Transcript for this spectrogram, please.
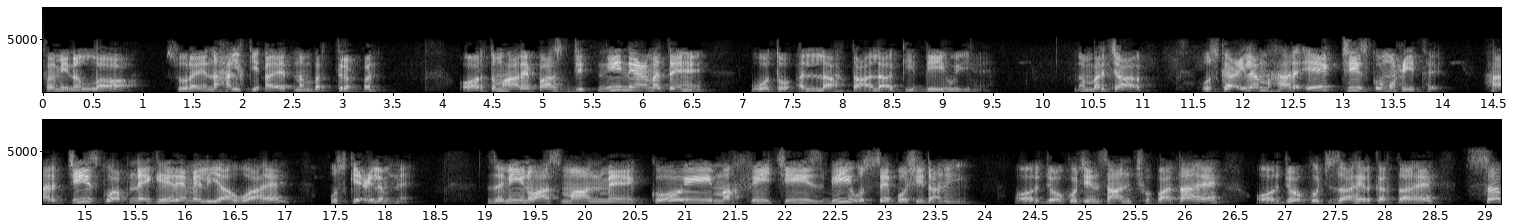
فمن اللہ سورہ نحل کی آیت نمبر ترپن۔ اور تمہارے پاس جتنی نعمتیں ہیں، وہ تو اللہ تعالی کی دی ہوئی ہیں۔ نمبر چار، اس کا علم ہر ایک چیز کو محیط ہے۔ ہر چیز کو اپنے گھیرے میں لیا ہوا ہے اس کے علم نے۔ زمین و آسمان میں کوئی مخفی چیز بھی اس سے پوشیدہ نہیں۔ اور جو کچھ انسان چھپاتا ہے اور جو کچھ ظاہر کرتا ہے، سب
